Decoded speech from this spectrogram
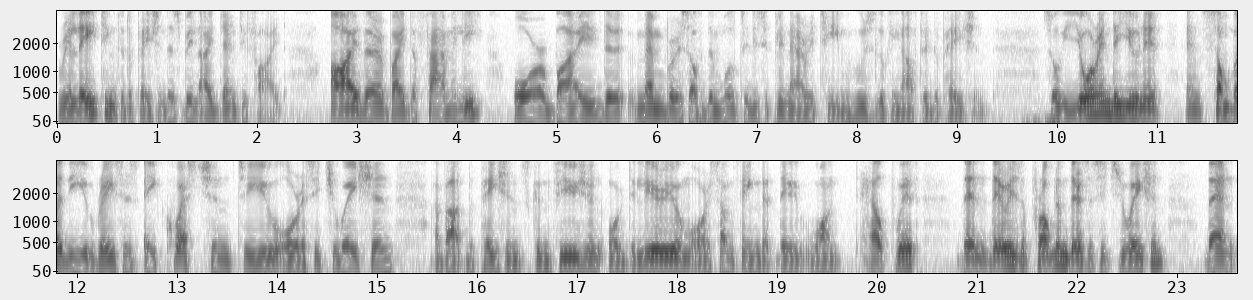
relating to the patient that's been identified either by the family or by the members of the multidisciplinary team who's looking after the patient. So you're in the unit and somebody raises a question to you or a situation about the patient's confusion or delirium or something that they want help with, then there is a problem, there's a situation, then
